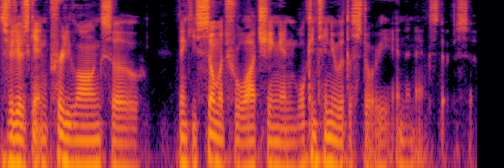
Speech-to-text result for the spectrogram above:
this video is getting pretty long, so thank you so much for watching and we'll continue with the story in the next episode.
